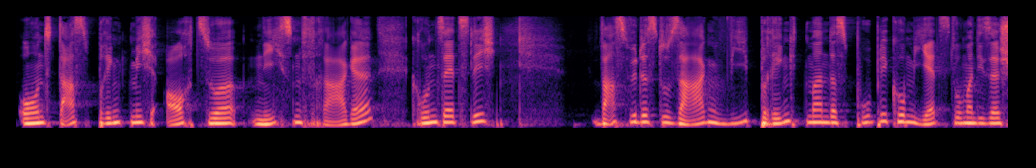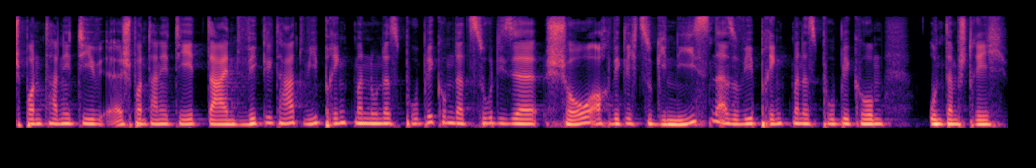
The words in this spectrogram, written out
Und das bringt mich auch zur nächsten Frage. Grundsätzlich, was würdest du sagen, wie bringt man das Publikum jetzt, wo man diese Spontanität, äh, Spontanität da entwickelt hat, wie bringt man nun das Publikum dazu, diese Show auch wirklich zu genießen? Also wie bringt man das Publikum unterm Strich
